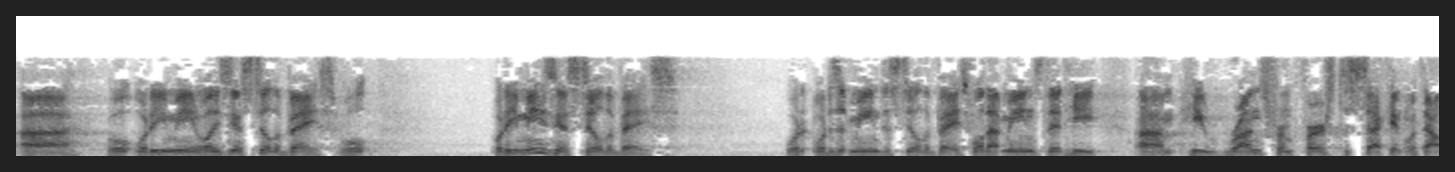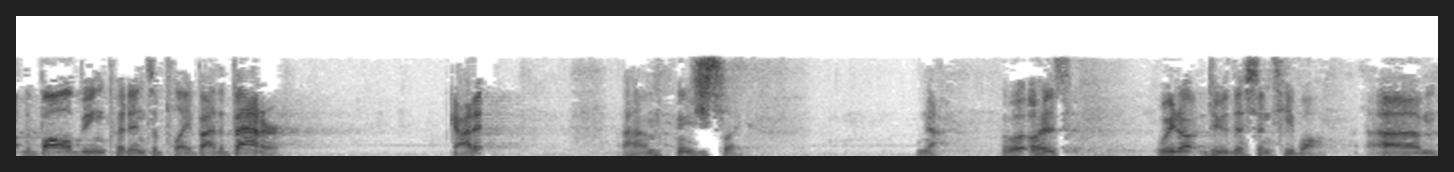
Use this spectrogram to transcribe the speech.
Uh, well, what do you mean? Well, he's going to steal the base. Well, what do you mean he's going to steal the base? What, what, does it mean to steal the base? Well, that means that he, um, he runs from first to second without the ball being put into play by the batter. Got it? Um, he's just like, no. We don't do this in T-ball. Um,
